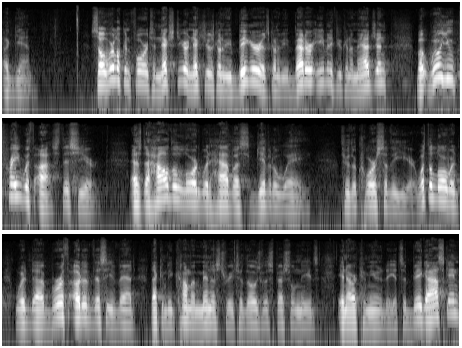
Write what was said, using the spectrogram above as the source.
again. So we're looking forward to next year. Next year is going to be bigger, it's going to be better, even if you can imagine. But will you pray with us this year as to how the Lord would have us give it away through the course of the year? What the Lord would, would uh, birth out of this event that can become a ministry to those with special needs in our community. It's a big asking,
